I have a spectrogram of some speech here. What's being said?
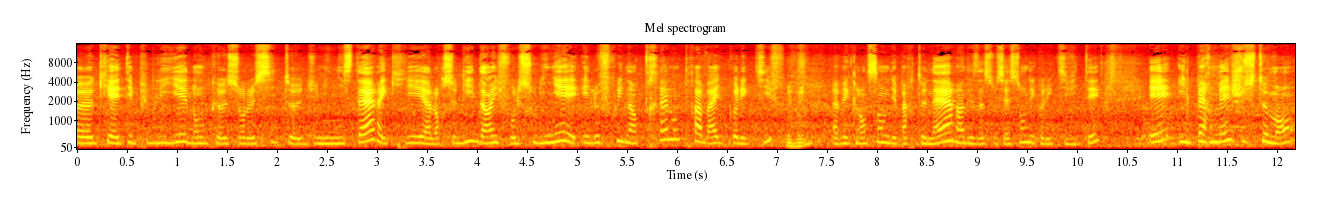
Euh, qui a été publié donc euh, sur le site euh, du ministère et qui est alors ce guide hein, il faut le souligner est le fruit d'un très long travail collectif Mhm. avec l'ensemble des partenaires, hein, des associations, des collectivités. Et il permet justement,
